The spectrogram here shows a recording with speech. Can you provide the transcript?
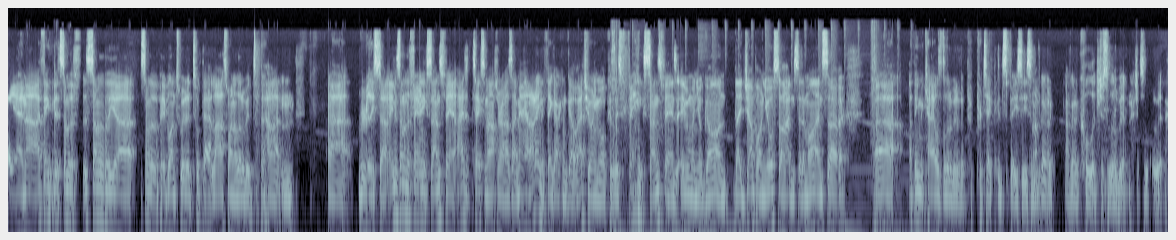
yeah, no, I think that some of the some of the uh, some of the people on Twitter took that last one a little bit to heart and uh, really start. Even some of the Phoenix Suns fans, I had to text them after. I was like, man, I don't even think I can go at you anymore because these Phoenix Suns fans, even when you're gone, they jump on your side instead of mine. So uh, I think Mikal's a little bit of a protected species, and I've got to I've got to cool it just a little bit, just a little bit.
